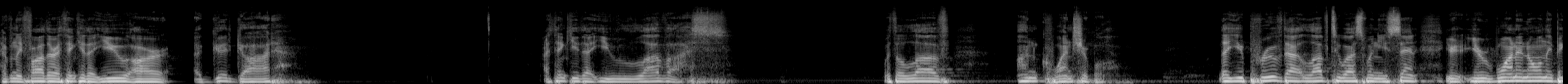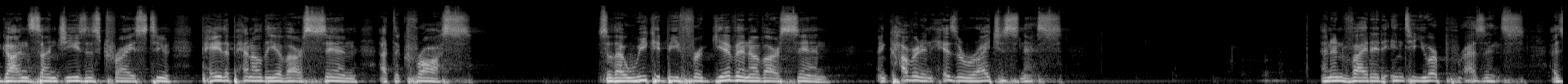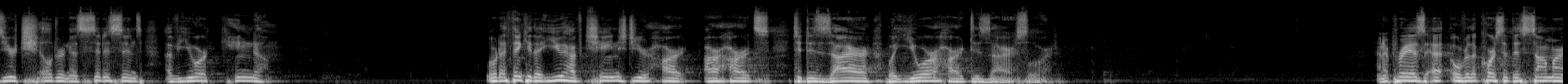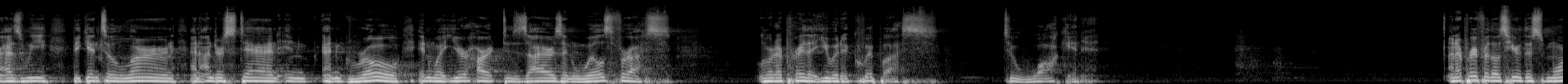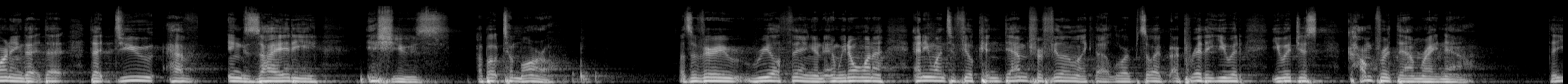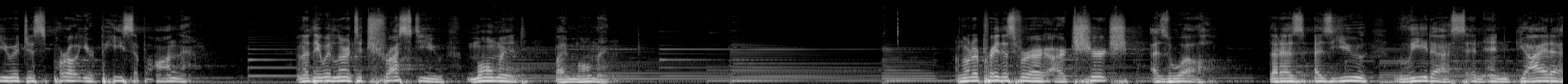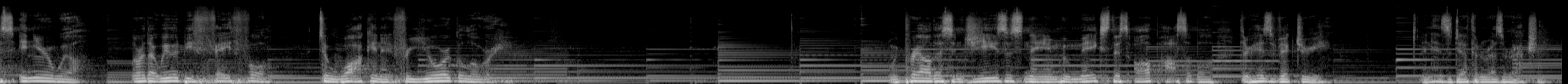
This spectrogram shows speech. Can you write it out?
Heavenly Father, I thank you that you are a good God. I thank you that you love us with a love unquenchable that you proved that love to us when you sent your, your one and only begotten Son, Jesus Christ, to pay the penalty of our sin at the cross so that we could be forgiven of our sin and covered in his righteousness and invited into your presence as your children, as citizens of your kingdom. Lord, I thank you that you have changed your heart, our hearts to desire what your heart desires, Lord. And I pray as uh, over the course of this summer, as we begin to learn and understand in, and grow in what your heart desires and wills for us, Lord, I pray that you would equip us to walk in it. And I pray for those here this morning that, that, that do have anxiety issues about tomorrow. That's a very real thing, and, and we don't want anyone to feel condemned for feeling like that, Lord. So I, I pray that you would, you would just comfort them right now, that you would just pour out your peace upon them, and that they would learn to trust you moment by moment. And Lord, I pray this for our, our church as well, that as, as you lead us and, and guide us in your will, Lord, that we would be faithful to walk in it for your glory. We pray all this in Jesus' name, who makes this all possible through his victory and his death and resurrection.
